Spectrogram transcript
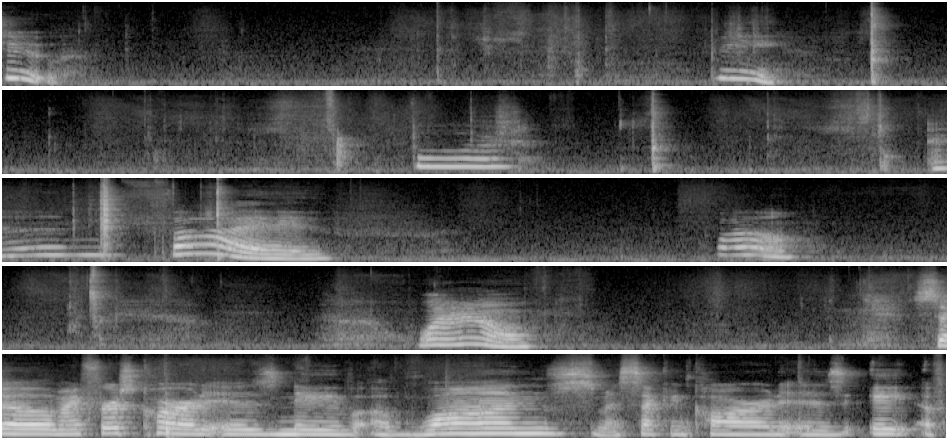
two, three, four, and five. Wow. Wow. So my first card is Knave of Wands. My second card is Eight of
